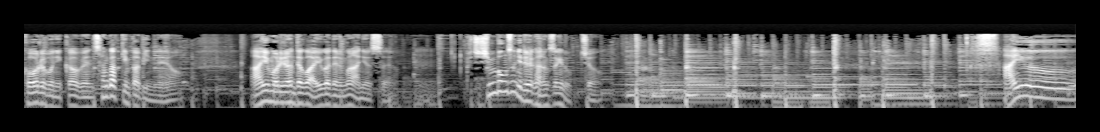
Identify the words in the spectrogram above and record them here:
거울을 보니까 웬 삼각김밥이 있네요. 아이유 머리를 한다고 아이유가 되는 건 아니었어요. 음, 그렇죠. 신봉선이 될 가능성이 높죠. 아이유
